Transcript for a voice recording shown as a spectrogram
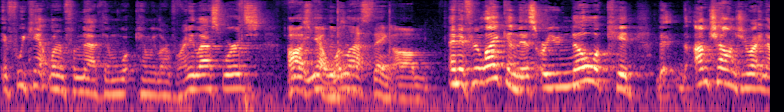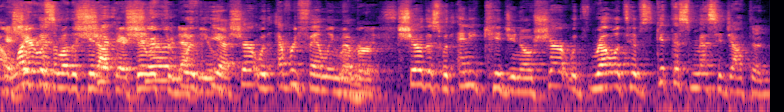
if we can't learn from that, then what can we learn from? Any last words? Uh, yeah, one last thing. Um, And if you're liking this, or you know a kid, th- I'm challenging you right now. Yeah, like share it with this, some other kid out there. Share it with your nephew. yeah, share it with every family member. Share this with any kid you know. Share it with relatives. Get this message out there.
